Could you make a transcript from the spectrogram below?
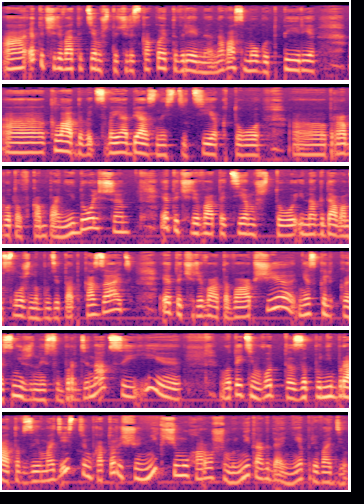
это чревато тем, что через какое-то время на вас могут перекладывать свои обязанности те, кто а, проработал в компании дольше. Это чревато тем, что иногда вам сложно будет отказать. Это чревато вообще несколько сниженной субординацией и вот этим вот запанибрата взаимодействием, который еще ни к чему хорошему никогда не приводил.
